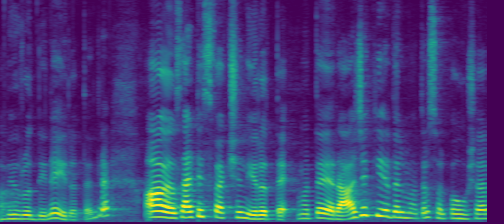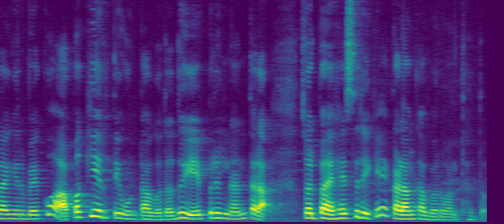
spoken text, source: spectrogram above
ಅಭಿವೃದ್ಧಿನೇ ಇರುತ್ತೆ. ಅಂದರೆ ಸ್ಯಾಟಿಸ್ಫ್ಯಾಕ್ಷನ್ ಇರುತ್ತೆ. ಮತ್ತು ರಾಜಕೀಯದಲ್ಲಿ ಮಾತ್ರ ಸ್ವಲ್ಪ ಹುಷಾರಾಗಿರಬೇಕು, ಅಪಕೀರ್ತಿ ಉಂಟಾಗೋದು ಅದು ಏಪ್ರಿಲ್ ನಂತರ. ಸ್ವಲ್ಪ ಹೆಸರಿಗೆ ಕಳಂಕ ಬರುವಂಥದ್ದು.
